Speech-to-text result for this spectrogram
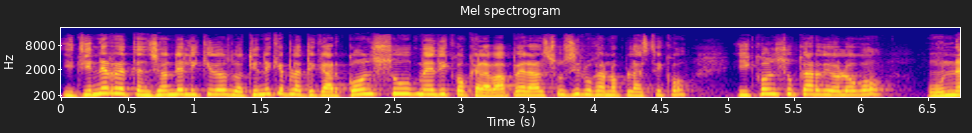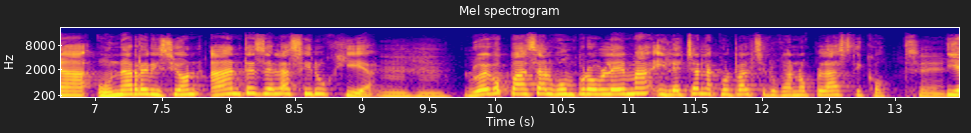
y tiene retención de líquidos, lo tiene que platicar con su médico que la va a operar, su cirujano plástico, y con su cardiólogo una, una revisión antes de la cirugía. Luego pasa algún problema y le echan la culpa al cirujano plástico. Sí. Y,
